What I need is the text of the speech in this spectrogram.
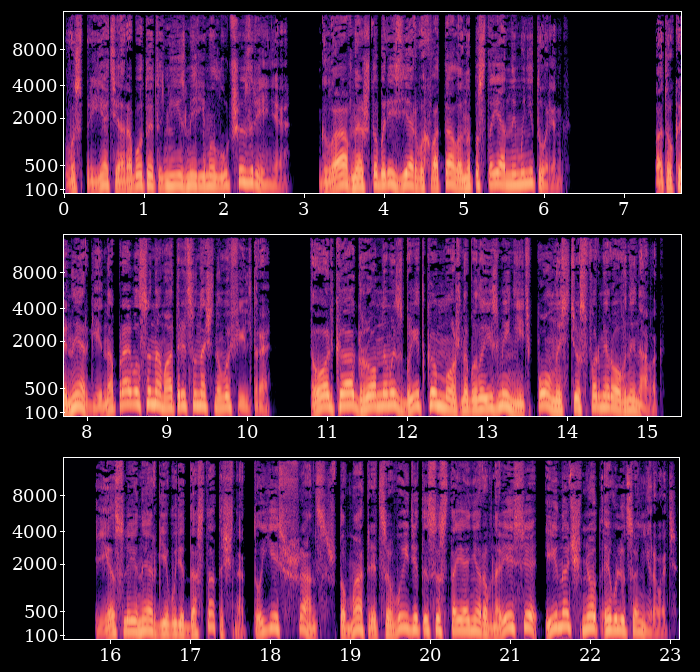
восприятие работает неизмеримо лучше зрения. Главное, чтобы резерва хватало на постоянный мониторинг. Поток энергии направился на матрицу ночного фильтра. Только огромным избытком можно было изменить полностью сформированный навык. Если энергии будет достаточно, то есть шанс, что матрица выйдет из состояния равновесия и начнет эволюционировать.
